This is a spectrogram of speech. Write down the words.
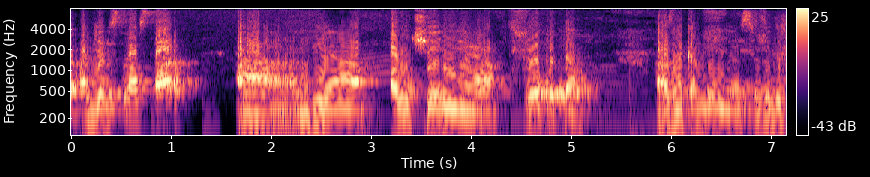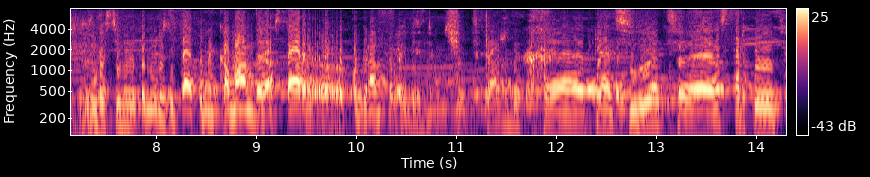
Агентство Астар а, для получения опыта, ознакомления с уже до- достигнутыми результатами команды Астар э, по грантовой деятельности. Каждых э, пять лет э, стартует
